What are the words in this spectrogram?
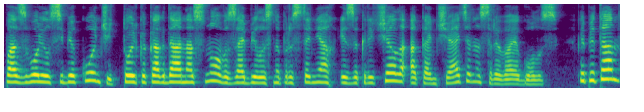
позволил себе кончить, только когда она снова забилась на простынях и закричала, окончательно срывая голос. Капитан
